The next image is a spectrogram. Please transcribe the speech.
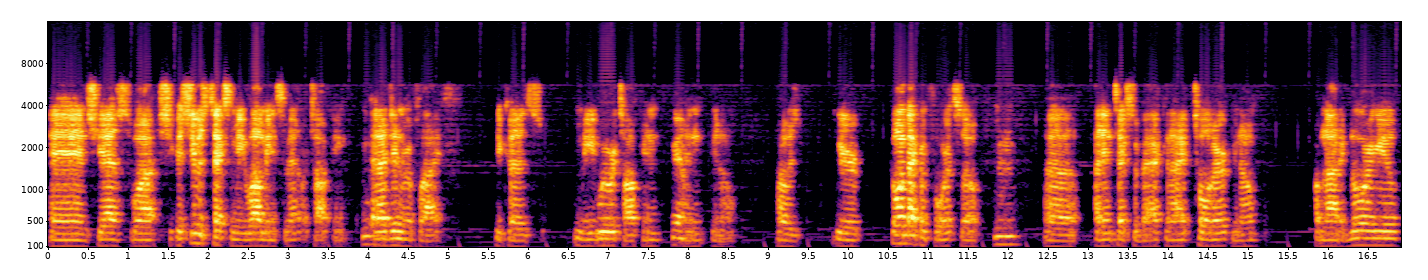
and she asked why she because she was texting me while me and Savannah were talking, and I didn't reply because me we were talking, Yeah. and you know, I was we were going back and forth, so hmm uh, I didn't text her back, and I told her, you know, I'm not ignoring you.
